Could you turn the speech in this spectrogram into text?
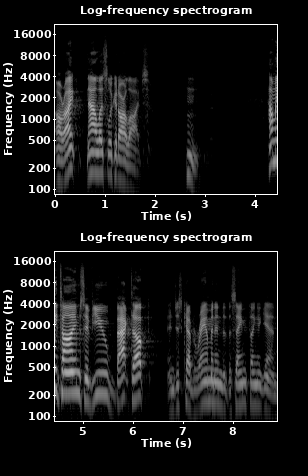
All right, now let's look at our lives. Hmm. How many times have you backed up and just kept ramming into the same thing again?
